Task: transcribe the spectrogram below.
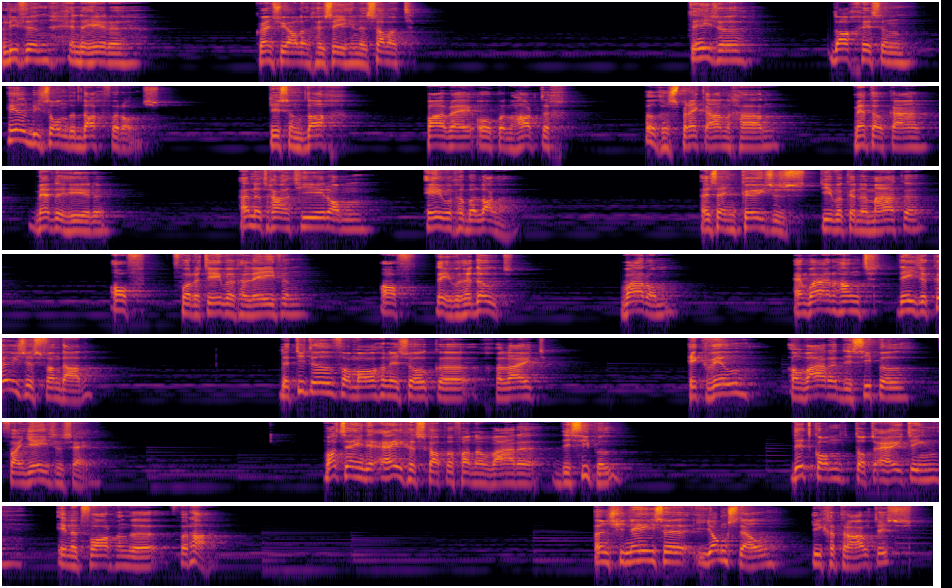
Liefden in de Heer, ik wens u al een gezegende Sabbat. Deze dag is een heel bijzondere dag voor ons. Het is een dag waar wij openhartig een gesprek aangaan met elkaar, met de Heer. En het gaat hier om eeuwige belangen. Er zijn keuzes die we kunnen maken, of voor het eeuwige leven, of de eeuwige dood. Waarom? En waar hangt deze keuzes vandaan? De titel van morgen is ook uh, geluid: Ik wil een ware discipel van Jezus zijn. Wat zijn de eigenschappen van een ware discipel? Dit komt tot uiting in het volgende verhaal. Een Chinese jongstel die getrouwd is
